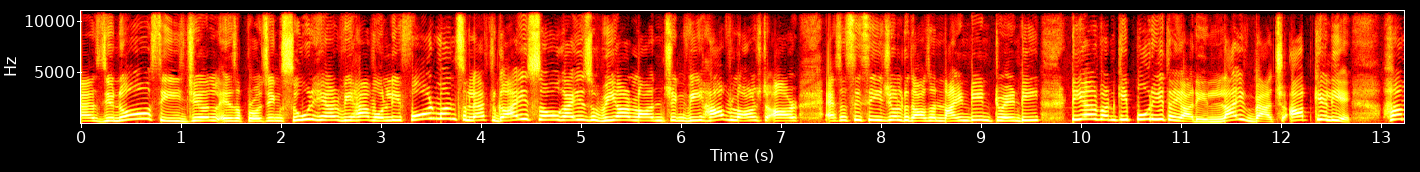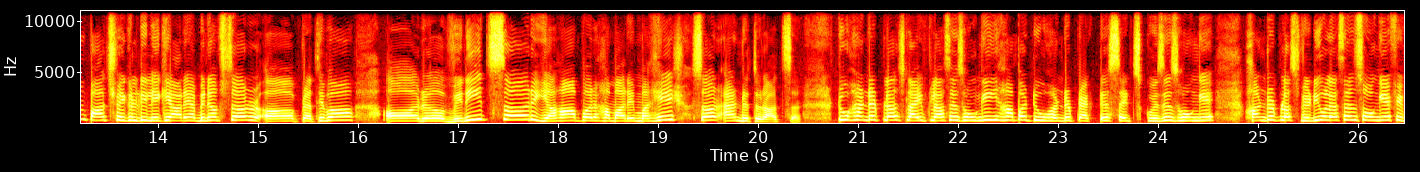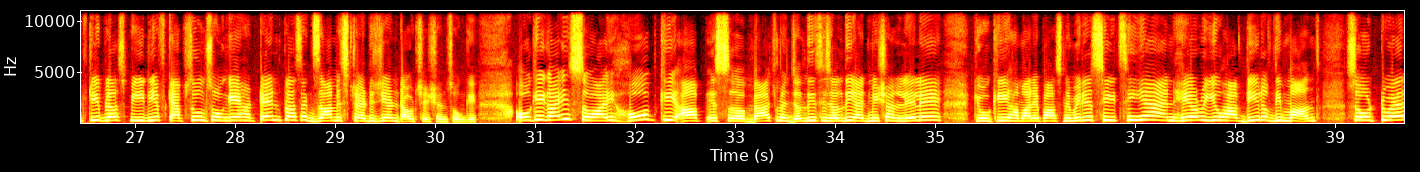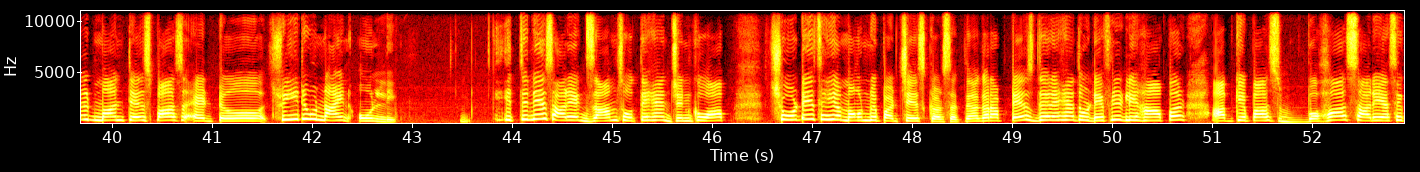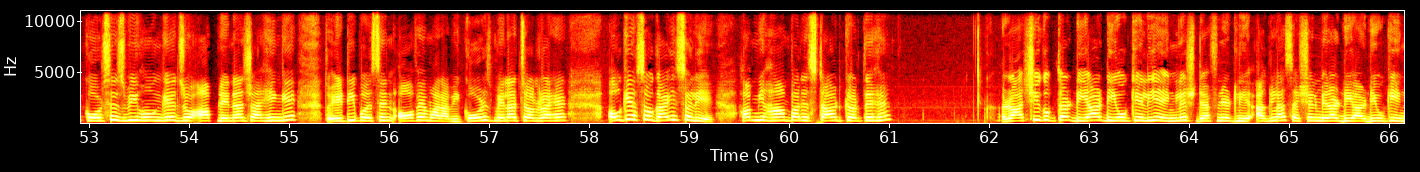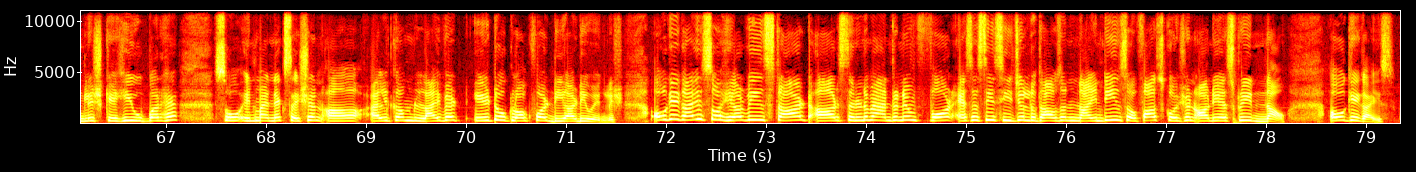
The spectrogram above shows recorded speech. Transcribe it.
as you know CGL is approaching soon here we have only four months left guys so guys we are launching we have launched our SSC CGL 2019-20 tier one की पूरी तैयारी लाइव बैच आपके लिए। हम पाँच फैकल्टी लेके आ रहे हैं, अभिनव सर प्रतिभा और विनीत सर यहाँ पर हमारे Mahesh sir and Rituraj sir 200 plus plus live classes होंगी। यहाँ पर 200 प्रैक्टिस सेट्स क्विजेस होंगे। 100 प्लस वीडियो लेसन होंगे 50 प्लस पीडीएफ कैप्सूल्स होंगे 10 plus exam strategy and doubt sessions होंगे। Okay guys so I hope कि आप इस बैच में जल्दी से जल्दी एडमिशन ले लें, क्योंकि हमारे पास लिमिटेड सीट्स ही हैं and here you have deal of the month so 12 month test pass at three two nine only इतने सारे एग्ज़ाम्स होते हैं जिनको आप छोटे से ही अमाउंट में परचेज कर सकते हैं। अगर आप टेस्ट दे रहे हैं तो डेफिनेटली यहाँ पर आपके पास बहुत सारे ऐसे कोर्सेज भी होंगे जो आप लेना चाहेंगे। तो 80 परसेंट ऑफ़ है, हमारा अभी कोर्स मेला चल रहा है। ओके सो गाइस चलिए, हम यहाँ पर स्टार्ट करते हैं। राशि गुप्ता डीआरडीओ के लिए इंग्लिश डेफिनेटली अगला सेशन मेरा डीआरडीओ की इंग्लिश के ही ऊपर है। So in my next session welcome live at eight o'clock for D R D O English okay guys so here we start our synonym antonym for S S SSC CGL 2019 so first question on your screen now okay guys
